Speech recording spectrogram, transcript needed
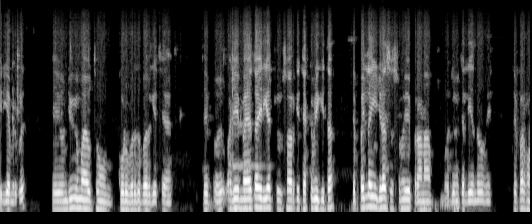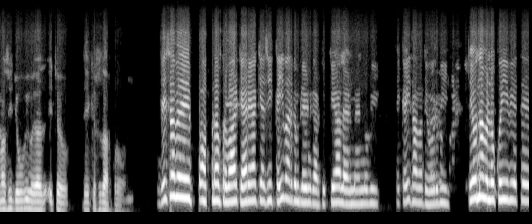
ਏਰੀਆ ਮੇਰੇ ਕੋਲ। ਤੇ ਉਂਝ ਵੀ ਮੈਂ ਉੱਥੋਂ ਕੋੜਬਰ ਤੋਂ ਬਰ ਕੇ ਇੱਥੇ ਆਇਆ। ਤੇ ਅਹ ਹਜੇ ਮੈਂ ਤਾਂ ਏਰੀਆ ਸਾਰ ਕੇ ਚੈੱਕ ਵੀ ਨਹੀਂ ਕੀਤਾ। ਤੇ ਪਹਿਲਾਂ ਹੀ ਜਿਹੜਾ ਸਿਸਟਮ ਇਹ ਪੁਰਾਣਾ ਜਿਵੇਂ ਚੱਲੀ ਜਾਂਦਾ ਉਵੇਂ ਤੇ ਪਰ ਹੁਣ ਅਸੀਂ ਜੋ ਵੀ ਹੋਇਆ ਇਹ ਚ ਦੇਖ ਕੇ ਸੁਧਾਰ ਕਰਵਾਉਣਾ ਜਈ ਸਾਹਿਬ ਇਹ ਆਪਣਾ ਪਰਿਵਾਰ ਕਹਿ ਰਿਹਾ ਕਿ ਅਸੀਂ ਕਈ ਵਾਰ ਕੰਪਲੇਂਟ ਕਰ ਚੁੱਕੇ ਆ ਲੈਂਡਮੈਨ ਨੂੰ ਵੀ ਤੇ ਕਈ ਥਾਵਾਂ ਤੇ ਹੋਰ ਵੀ ਤੇ ਉਹਨਾਂ ਵੱਲੋਂ ਕੋਈ ਵੀ ਇੱਥੇ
